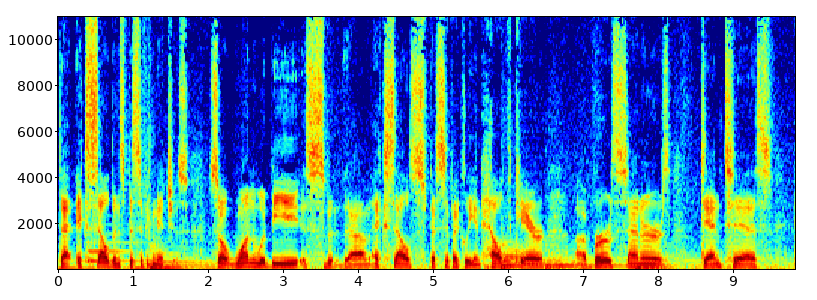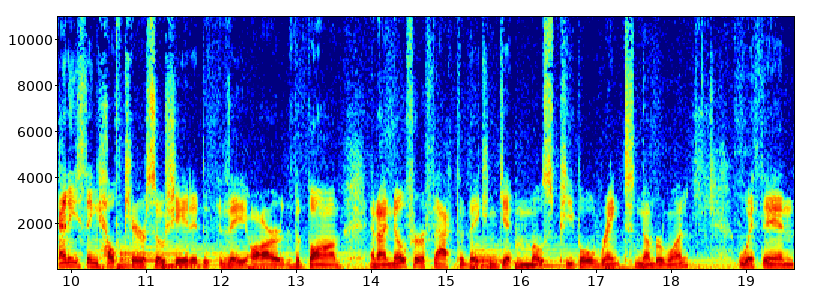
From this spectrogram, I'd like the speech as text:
that excelled in specific niches. So one would be um, excels specifically in healthcare, uh, birth centers, dentists, anything healthcare associated, they are the bomb. And I know for a fact that they can get most people ranked number one within,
